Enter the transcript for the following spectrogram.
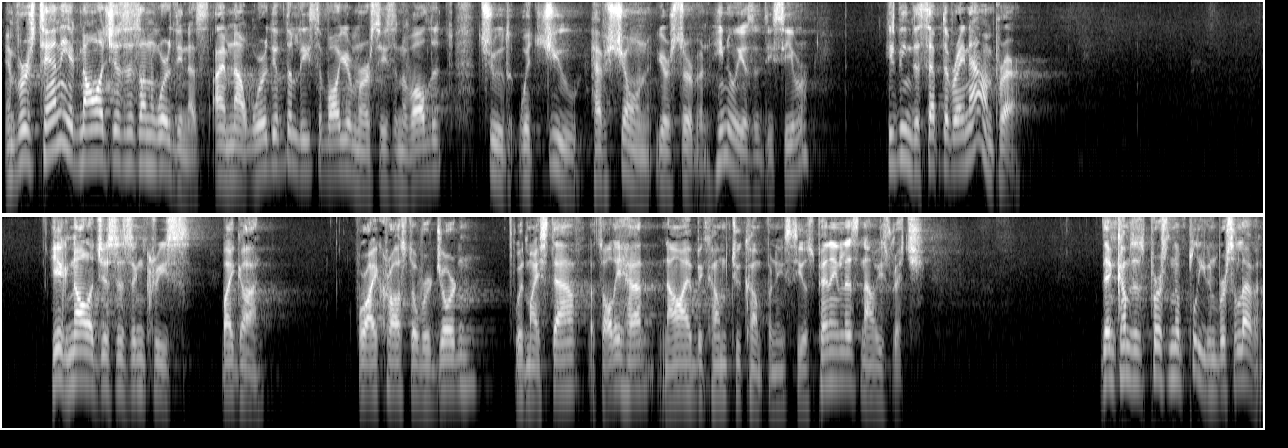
In verse 10, he acknowledges his unworthiness. I am not worthy of the least of all your mercies and of all the truth which you have shown your servant. He knew he was a deceiver. He's being deceptive right now in prayer. He acknowledges his increase by God. For I crossed over Jordan with my staff. That's all he had. Now I've become two companies. He was penniless, now he's rich. Then comes his personal plea in verse 11.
